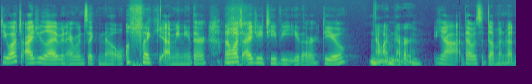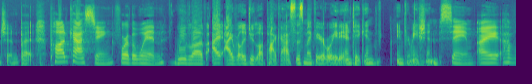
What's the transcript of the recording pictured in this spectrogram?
"Do you watch IG Live?" And everyone's like, "No." I'm like, "Yeah, me neither." I don't watch IGTV either. Do you? No, I've never. Yeah, that was a dumb invention, but podcasting for the win. We love. I I really do love podcasts. This is my favorite way to intake in, information Same. I have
